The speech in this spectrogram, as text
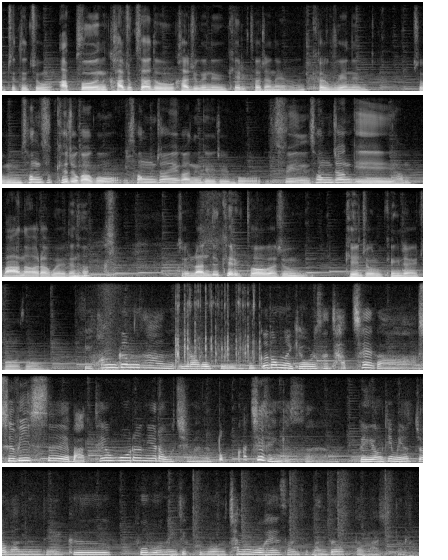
어쨌든 좀 아픈 가족사도 가지고 있는 캐릭터잖아요. 결국에는 좀 성숙해져 가고 성장해 가는 게 이제 뭐 수인 성장기 한 만화라고 해야 되나? 저 란드 캐릭터가 좀 개인적으로 굉장히 좋아서 이 황금산이라고 불리는 그 끝없는 겨울의 산 자체가 스위스의 마테호른이라고 치면 똑같이 생겼어요. 배경팀이 여쭤봤는데 그 부분은 이제 그걸 참고해서 이제 만들었다고 하시더라고요.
